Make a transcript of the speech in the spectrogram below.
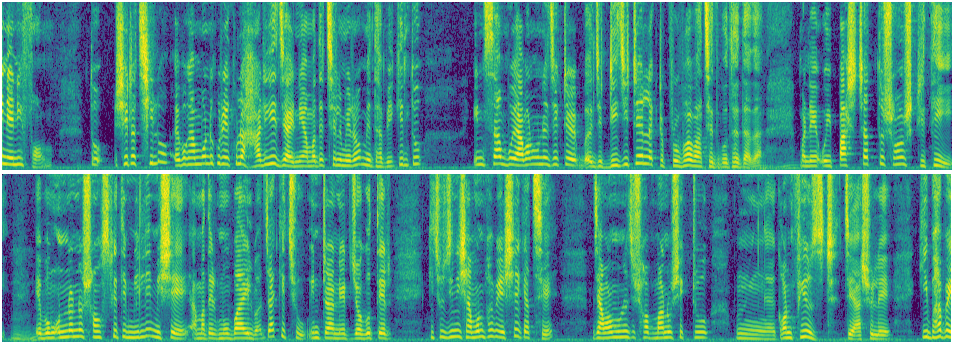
ইন এনি ফর্ম তো সেটা ছিল এবং আমি মনে করি এগুলো হারিয়ে যায়নি আমাদের ছেলেমেয়েরাও মেধাবী। কিন্তু ইন সাম ওয়ে আমার মনে হয় যে একটা যে ডিজিটাল একটা প্রভাব আছে বোধহয় দাদা। মানে ওই পাশ্চাত্য সংস্কৃতি এবং অন্যান্য সংস্কৃতি মিলেমিশে আমাদের মোবাইল বা যা কিছু ইন্টারনেট জগতের কিছু জিনিস এমনভাবে এসে গেছে যে আমার মনে হয় যে সব মানুষ একটু কনফিউজড যে আসলে কীভাবে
